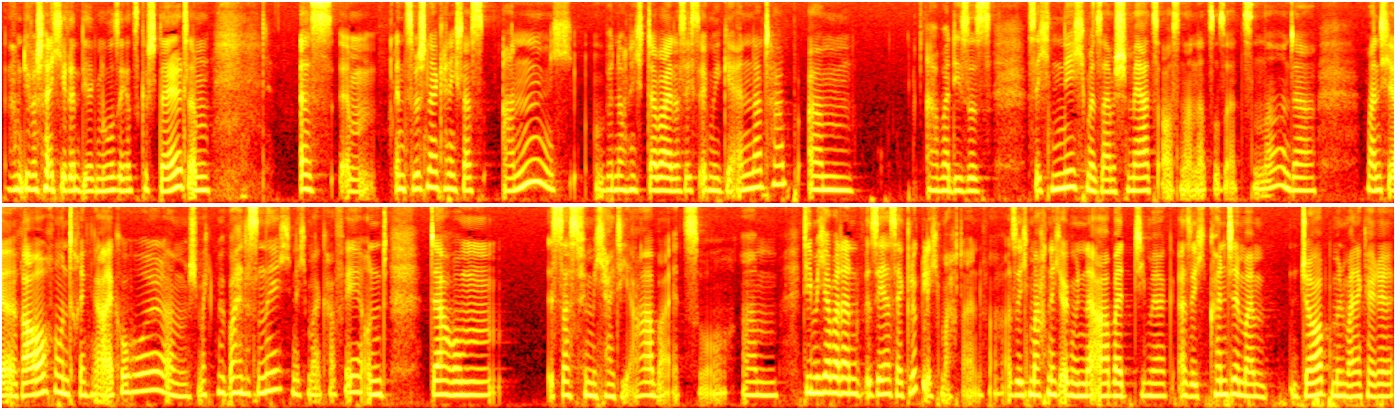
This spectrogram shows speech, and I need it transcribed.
dann haben die wahrscheinlich ihre Diagnose jetzt gestellt. Ähm, es, ähm, inzwischen erkenne ich das an. Ich bin noch nicht dabei, dass ich es irgendwie geändert habe. Ähm, aber dieses, sich nicht mit seinem Schmerz auseinanderzusetzen. Ne? Da manche rauchen und trinken Alkohol, ähm, schmeckt mir beides nicht, nicht mal Kaffee. Und darum ist das für mich halt die Arbeit so, ähm, die mich aber dann sehr, sehr glücklich macht einfach. Also ich mache nicht irgendwie eine Arbeit, die mir, also ich könnte in meinem Job, mit meiner Karriere,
